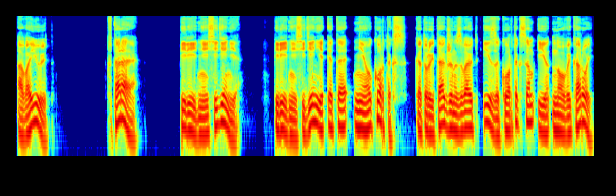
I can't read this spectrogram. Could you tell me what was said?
а воюет. Вторая. Переднее сиденье. Переднее сиденье — это неокортекс, который также называют изокортексом и новой корой.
